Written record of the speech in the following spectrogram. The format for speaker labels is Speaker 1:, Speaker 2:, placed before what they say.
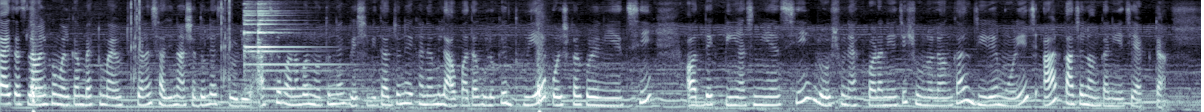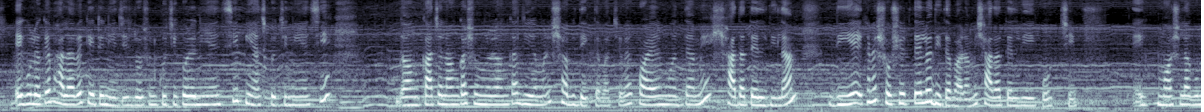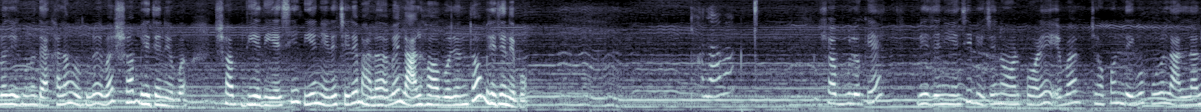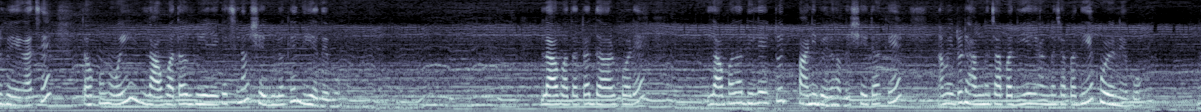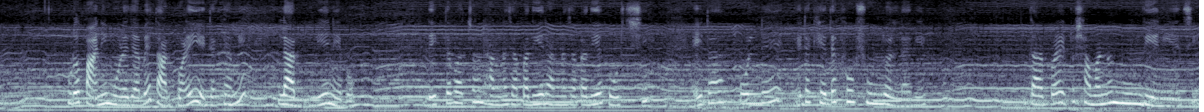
Speaker 1: Guys আসসালামু আলাইকুম welcome back to my YouTube channel Sajina Asadullah studio. আজকে বানাবো নতুন এক রেসিপি তার জন্য এখানে আমি লাউ পাতাগুলোকে ধুয়ে পরিষ্কার করে নিয়েছি। অর্ধেক পেঁয়াজ নিয়েছি, রসুন এক কড়া নিয়েছি, শুকনো লঙ্কা, জিরে, মরিচ আর কাঁচা লঙ্কা নিয়েছি একটা। এগুলোকে ভালোভাবে কেটে নিয়েছি, রসুন কুচি করে নিয়েছি, পেঁয়াজ কুচি নিয়েছি কাঁচা লঙ্কা, শুকনো লঙ্কা, জিরে, মরিচ সবই দেখতে পাচ্ছি। এবার কড়াইয়ের মধ্যে আমি সাদা তেল দিলাম, দিয়ে এখানে সর্ষের তেলও দিতে পারো, আমি সাদা তেল দিয়েই করছি। এই মশলাগুলো যেগুলো দেখালাম, ওগুলো এবার সব ভেজে নেব। সব দিয়ে দিয়েছি, দিয়ে নেড়ে চেড়ে ভালোভাবে লাল হওয়া পর্যন্ত ভেজে নেব। সবগুলোকে ভেজে নিয়েছি। ভেজে নেওয়ার পরে এবার যখন দেখব পুরো লাল লাল হয়ে গেছে, তখন ওই লাউ পাতা ধুয়ে রেখেছিলাম, সেগুলোকে দিয়ে দেব। লাউ পাতাটা দেওয়ার পরে লাউ পাতা দিলে একটু পানি বের হবে, সেটাকে আমি একটু ঢাকনা চাপা দিয়ে, ঢাকনা চাপা দিয়ে করে নেব। পুরো পানি মরে যাবে তারপরে এটাকে আমি লাভিয়ে নেব। দেখতে পাচ্ছ, আমি ঢাকনা চাপা দিয়ে, ঢাকনা চাপা দিয়ে করছি। এটা করলে, এটা খেতে খুব সুন্দর লাগে। তারপরে একটু সামান্য নুন দিয়ে নিয়েছি।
